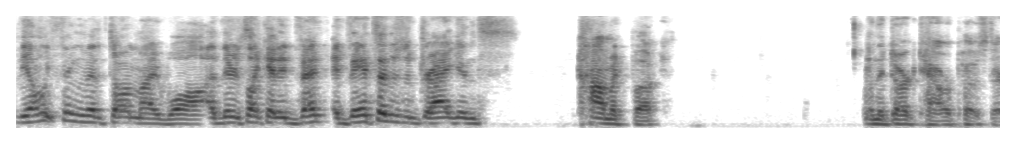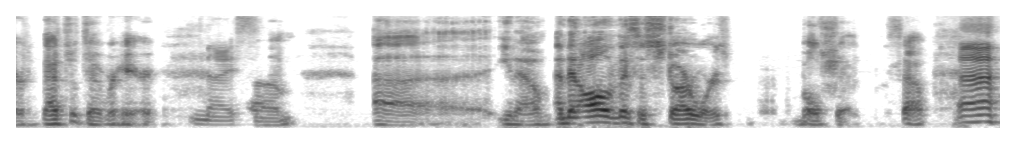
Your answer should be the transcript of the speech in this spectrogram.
the only thing that's on my wall there's like an advent advanced Dungeons and dragons comic book and the dark tower poster that's what's over here Nice. um uh you know and then all of this is star wars bullshit so uh,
